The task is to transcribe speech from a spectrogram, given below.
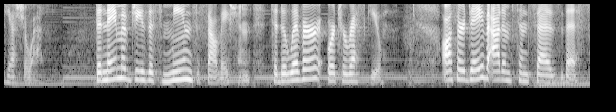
Yeshua. The name of Jesus means salvation, to deliver or to rescue. Author Dave Adamson says this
